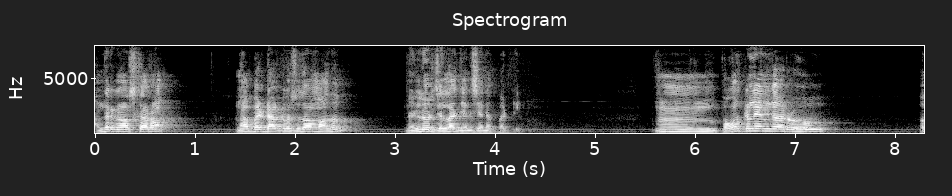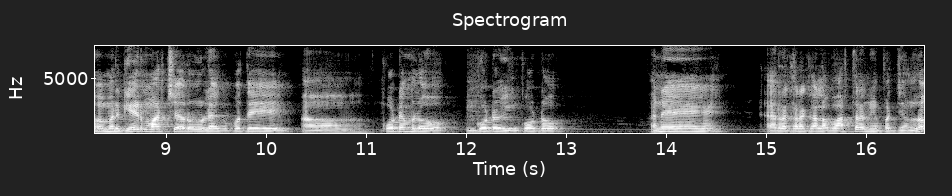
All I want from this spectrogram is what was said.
అందరికీ నమస్కారం. నా పేరు డాక్టర్ సుధా మాధవ్. నెల్లూరు జిల్లా జనసేన పార్టీ. పవన్ కళ్యాణ్ గారు మరి గేర్ మార్చారు లేకపోతే కూటమిలో ఇంకోటో ఇంకోటో అనే రకరకాల వార్తల నేపథ్యంలో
